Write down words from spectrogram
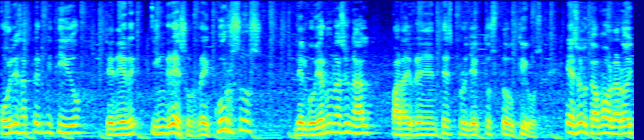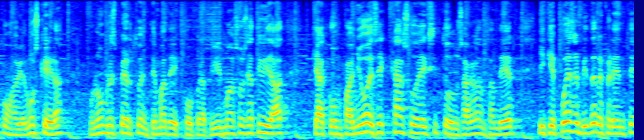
Hoy les ha permitido tener ingresos, recursos del gobierno nacional para diferentes proyectos productivos. Eso es lo que vamos a hablar hoy con Javier Mosquera, un hombre experto en temas de cooperativismo y asociatividad que acompañó ese caso de éxito de Onzaga Santander y que puede servir de referente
